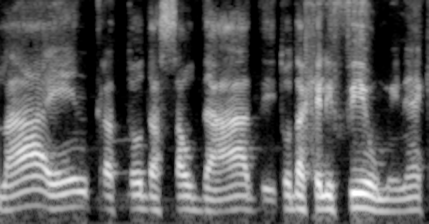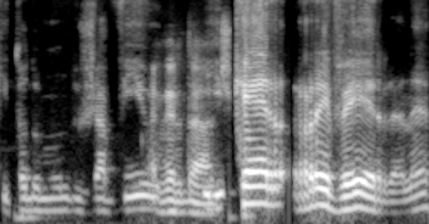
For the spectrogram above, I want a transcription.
lá entra toda a saudade, todo aquele filme, né? Que todo mundo já viu é verdade. e quer rever, né?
